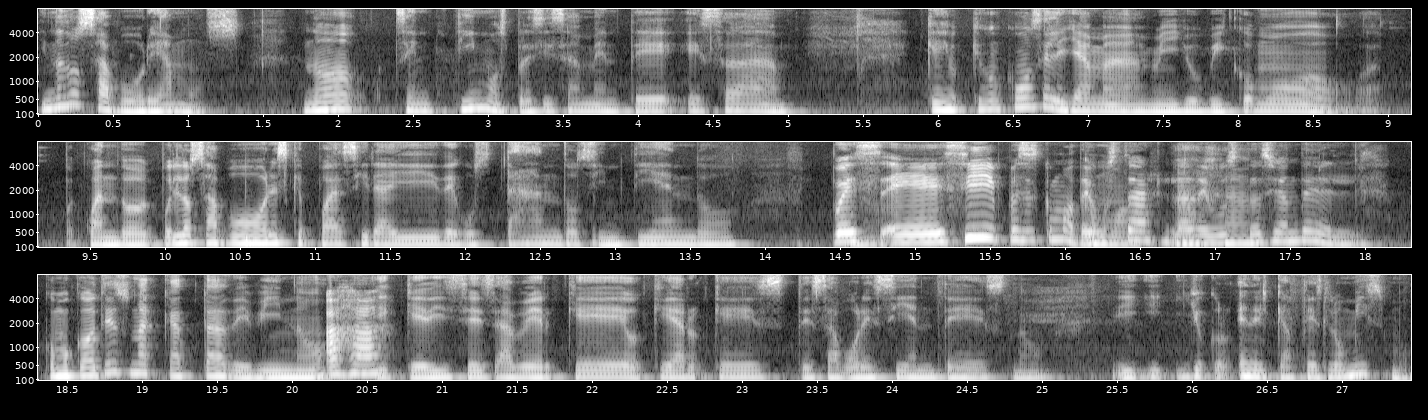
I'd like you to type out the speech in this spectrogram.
y no lo saboreamos. No sentimos precisamente esa... ¿Qué, ¿Cómo se le llama, mi Yubi? Como cuando, pues los sabores que puedas ir ahí degustando, sintiendo. Pues eh, sí, pues es como degustar, la degustación del... Como cuando tienes una cata de vino y que dices, a ver, ¿qué, qué, qué este, sabores sientes, no? Y, yo creo, en el café es lo mismo.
